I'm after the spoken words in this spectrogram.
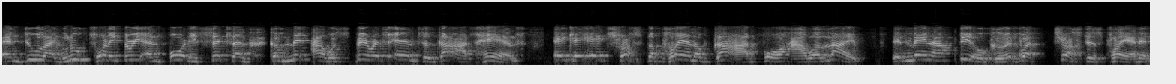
and do like Luke 23 and 46 and commit our spirits into God's hands, aka trust the plan of God for our life. It may not feel good, but trust his plan. It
